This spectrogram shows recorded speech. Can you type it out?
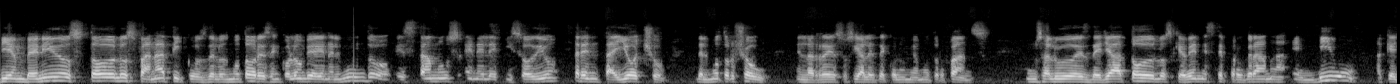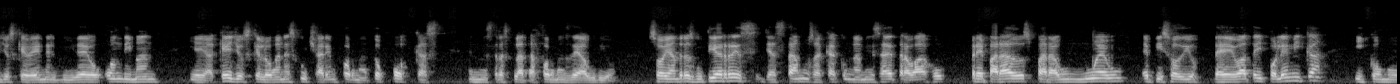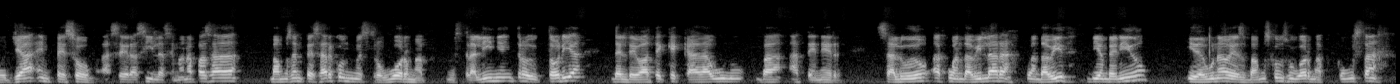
Bienvenidos todos los fanáticos de los motores en Colombia y en el mundo. Estamos en el episodio 38 del Motor Show en las redes sociales de Colombia Motor Fans. Un saludo desde ya a todos los que ven este programa en vivo, aquellos que ven el video on demand y aquellos que lo van a escuchar en formato podcast en nuestras plataformas de audio. Soy Andrés Gutiérrez, ya estamos acá con la mesa de trabajo preparados para un nuevo episodio de debate y polémica y como ya empezó a ser así la semana pasada, vamos a empezar con nuestro warm-up, nuestra línea introductoria del debate que cada uno va a tener. Saludo a Juan David Lara. Juan David, bienvenido y de una vez vamos con su warm-up. ¿Cómo está?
